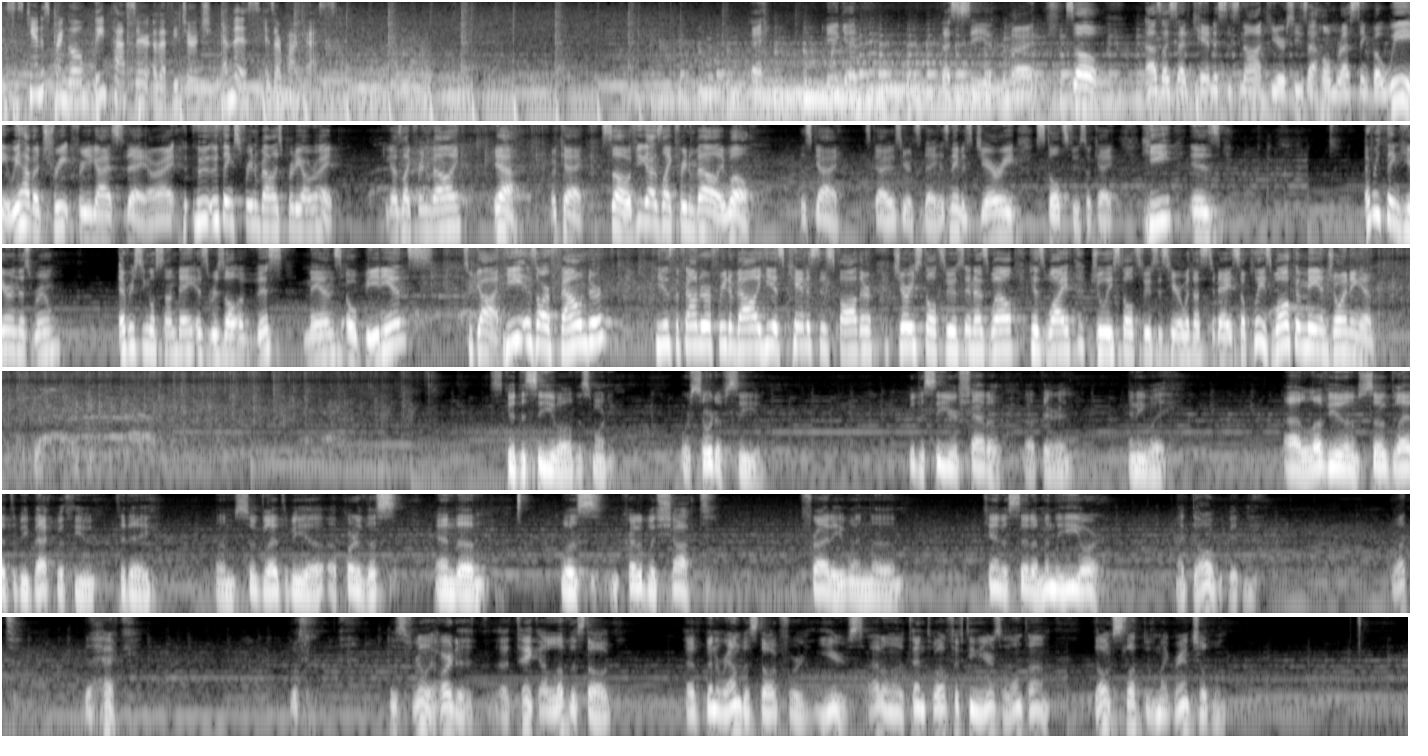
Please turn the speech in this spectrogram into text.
this is Candace Pringle, lead pastor of Effie Church, and this is our podcast. Hey, me again. Nice to see you. All right. So, as I said, Candace is not here. She's at home resting, but we we have a treat for you guys today. All right. Who, who thinks Freedom Valley is pretty all right? You guys like Freedom Valley? Yeah. Okay. So, if you guys like Freedom Valley, well, this guy, this guy who's here today, his name is Jerry Stoltzfus. Okay. He is everything here in this room. Every single Sunday is the result of this man's obedience to God. He is our founder. He is the founder of Freedom Valley. He is Candace's father, Jerry Stoltzfus, and as well, his wife, Julie Stoltzfus, is here with us today. So please welcome me in joining him. Good to see you all this morning, or sort of see you. Good to see your shadow out there, anyway. I love you, and I'm so glad to be back with you today. I'm so glad to be a, a part of this, and um, was incredibly shocked Friday when um, Candace said, I'm in the ER. My dog bit me. What the heck? What? It was really hard to uh, take. I love this dog. I've been around this dog for years. I don't know, 10, 12, 15 years, a long time. Dog slept with my grandchildren.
